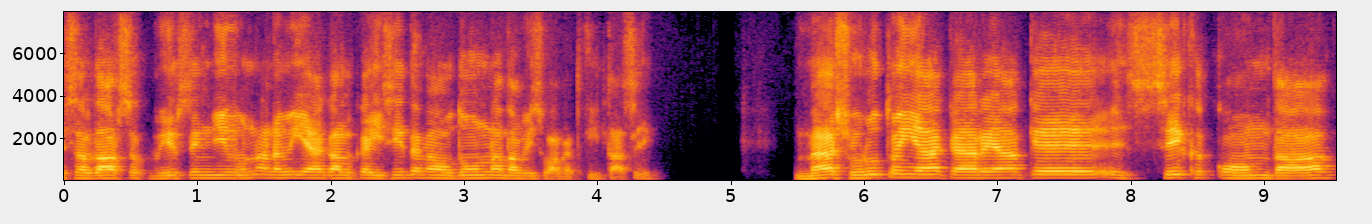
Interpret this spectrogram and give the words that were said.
ਸਰਦਾਰ ਸੁਖਬੀਰ ਸਿੰਘ ਜੀ, ਉਹਨਾਂ ਨੇ ਵੀ ਇਹ ਗੱਲ ਕਹੀ ਸੀ ਤੇ ਮੈਂ ਉਦੋਂ ਉਹਨਾਂ ਦਾ ਵੀ ਸਵਾਗਤ ਕੀਤਾ ਸੀ। ਮੈਂ ਸ਼ੁਰੂ ਤੋਂ ਹੀ ਇਹ ਕਹਿ ਰਿਹਾ ਕਿ ਸਿੱਖ ਕੌਮ ਦਾ,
